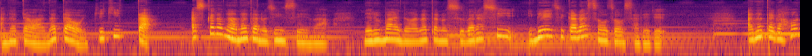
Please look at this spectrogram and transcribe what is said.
あなたはあなたを生き切った。明日からのあなたの人生は寝る前のあなたの素晴らしいイメージから想像される。あなたが本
